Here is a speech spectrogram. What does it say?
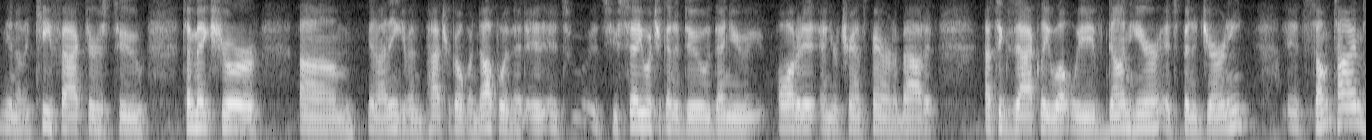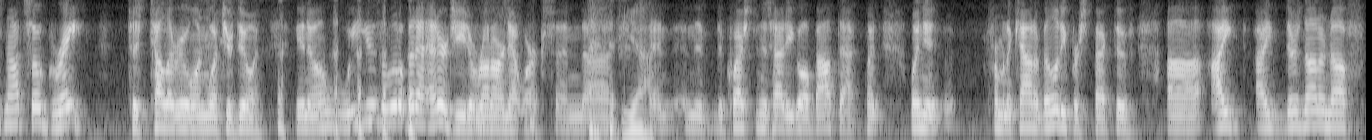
you know the key factors to to make sure. Um, you know, I think even Patrick opened up with it. it it's it's you say what you're going to do, then you audit it, and you're transparent about it. That's exactly what we've done here. It's been a journey it's sometimes not so great to tell everyone what you're doing. You know, we use a little bit of energy to run our networks, and uh, yeah, and, and the, the, question is how do you go about that? But when you, from an accountability perspective, uh, I, I, there's not enough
